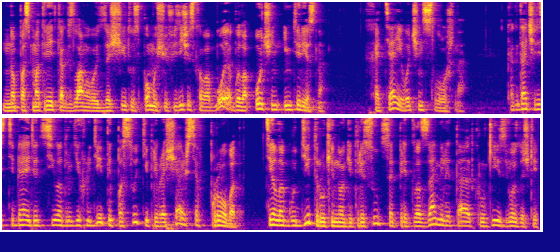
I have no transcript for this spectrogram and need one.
Но посмотреть, как взламывают защиту с помощью физического боя, было очень интересно. Хотя и очень сложно. Когда через тебя идет сила других людей, ты по сути превращаешься в провод. Тело гудит, руки-ноги трясутся, перед глазами летают круги и звездочки.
